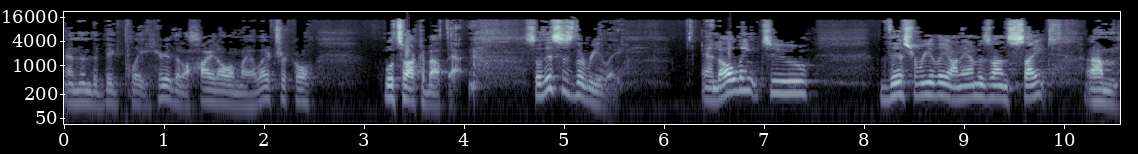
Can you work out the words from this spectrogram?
and then the big plate here that'll hide all of my electrical. We'll talk about that. So this is the relay. And I'll link to this relay on Amazon's site. Um,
